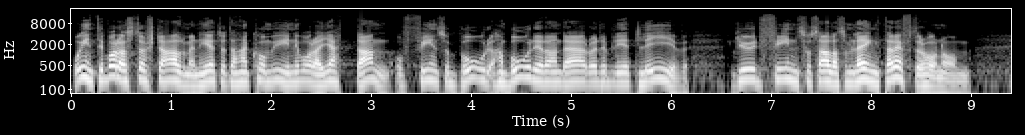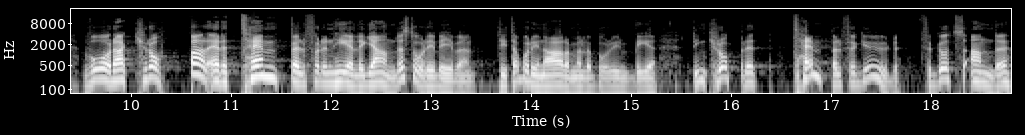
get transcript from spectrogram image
Och inte bara i största allmänhet, utan han kommer in i våra hjärtan och finns och bor. Han bor redan där och det blir ett liv. Gud finns hos alla som längtar efter honom. Våra kroppar är ett tempel för den helige Ande, står det i Bibeln. Titta på din arm eller på din ben. Din kropp är ett tempel för Gud, för Guds ande.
